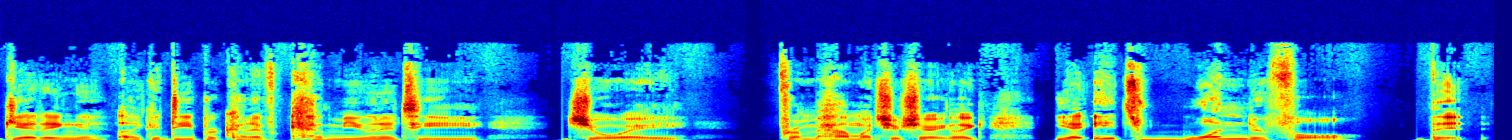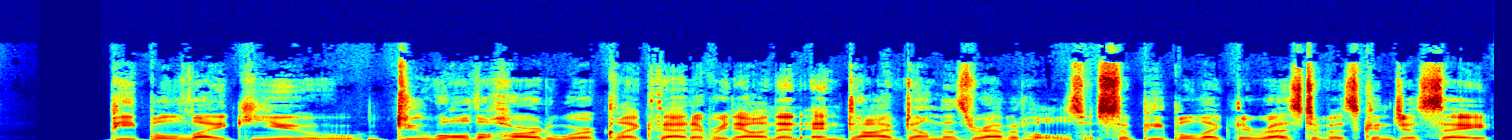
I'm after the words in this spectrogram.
getting like a deeper kind of community joy from how much you're sharing. Like, yeah, it's wonderful that people like you do all the hard work like that every now and then and dive down those rabbit holes. So people like the rest of us can just say,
